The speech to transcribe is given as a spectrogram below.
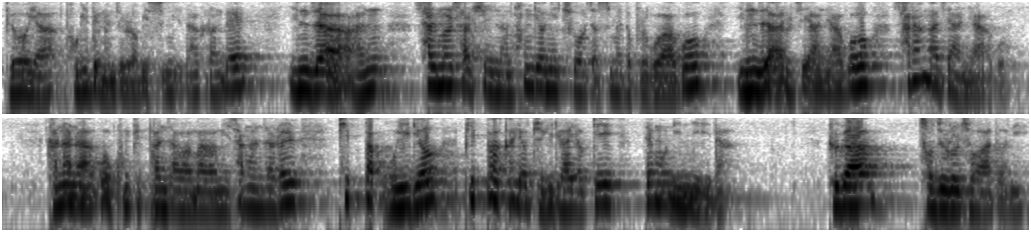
되어야 복이 되는 줄로 믿습니다. 그런데 인자한 삶을 살 수 있는 환경이 주어졌음에도 불구하고 인자하지 아니하고 사랑하지 아니하고 가난하고 궁핍한 자와 마음이 상한 자를 핍박 오히려 핍박하여 죽이려 하였기 때문입니다. 그가 저주를 좋아하더니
